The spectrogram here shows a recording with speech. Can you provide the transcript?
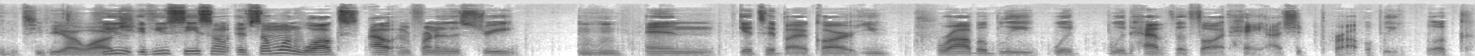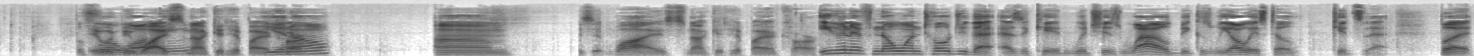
in the TV I watch. If you if you see some if someone walks out in front of the street hmm and gets hit by a car, you probably would would have the thought, "Hey, I should probably look before It would be walking." wise to not get hit by a you car. know, um, Is it wise to not get hit by a car? even if no one told you that as a kid, which is wild because we always tell kids that, but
